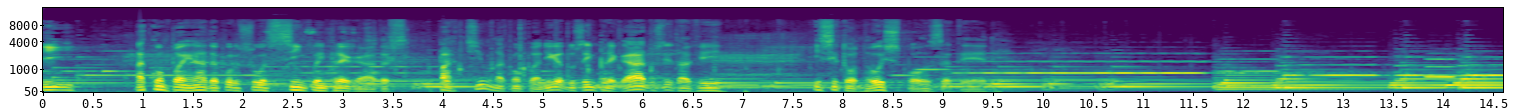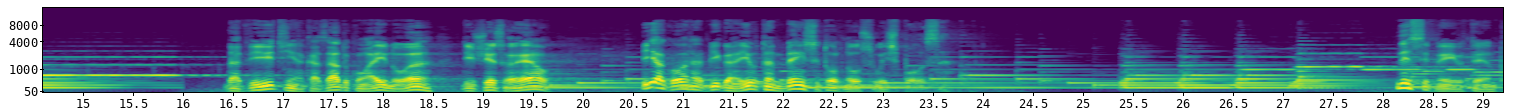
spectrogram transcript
E, acompanhada por suas cinco empregadas, partiu na companhia dos empregados de Davi e se tornou esposa dele. Davi tinha casado com Ainoã de Jezreel e agora Abigail também se tornou sua esposa. Nesse meio tempo,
